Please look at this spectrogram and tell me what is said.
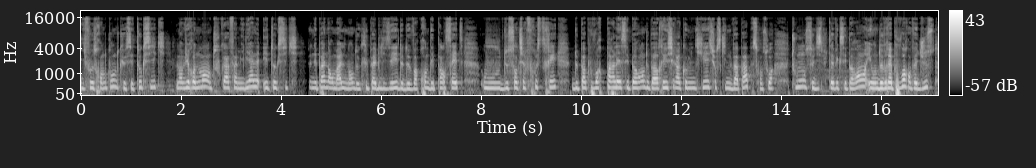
il faut se rendre compte que c'est toxique. L'environnement, en tout cas familial, est toxique. Ce n'est pas normal, non, de culpabiliser, de devoir prendre des pincettes ou de se sentir frustré, de pas pouvoir parler à ses parents, de pas réussir à communiquer sur ce qui ne va pas, parce qu'en soi, tout le monde se dispute avec ses parents et on devrait pouvoir en fait juste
